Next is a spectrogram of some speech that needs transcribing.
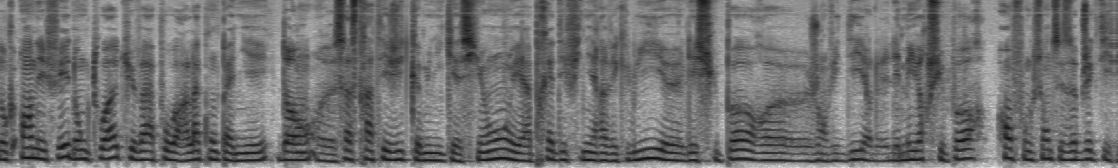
Donc en effet, donc toi tu vas pouvoir l'accompagner dans sa stratégie de communication, et après définir avec lui les supports, j'ai envie de dire, les meilleurs supports en fonction de ses objectifs.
